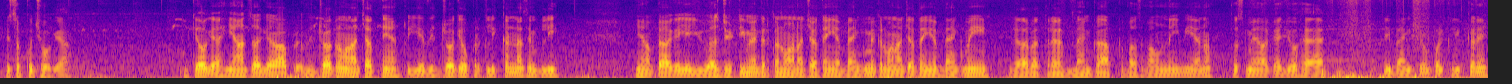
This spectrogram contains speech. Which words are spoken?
ये सब कुछ हो गया। क्या हो गया? यहाँ से अगर आप विदड्रॉ करवाना चाहते हैं तो ये विदड्रॉ के ऊपर क्लिक करना सिंपली यहाँ पे आगे ये यू में अगर करवाना चाहते हैं या बैंक में करवाना चाहते हैं, या बैंक में ही ज़्यादा बेहतर है। बैंक का आपके पास अकाउंट नहीं भी है ना तो उसमें आके जो है, ये बैंक के ऊपर क्लिक करें।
